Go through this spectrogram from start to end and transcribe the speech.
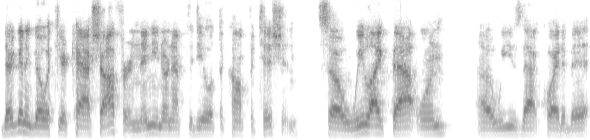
they're going to go with your cash offer and then you don't have to deal with the competition. So we like that one. Uh, we use that quite a bit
